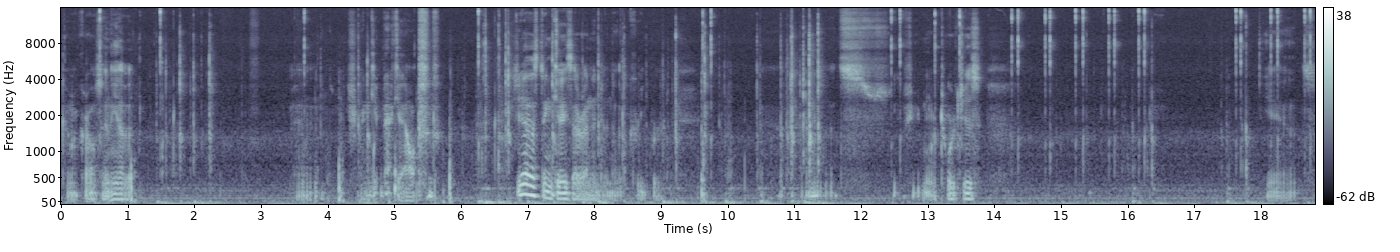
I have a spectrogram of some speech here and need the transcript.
come across any of it. And I can get back out. just in case I run into another creeper. let's get a few more torches. Yeah, let's,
